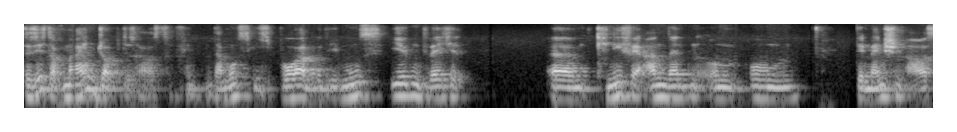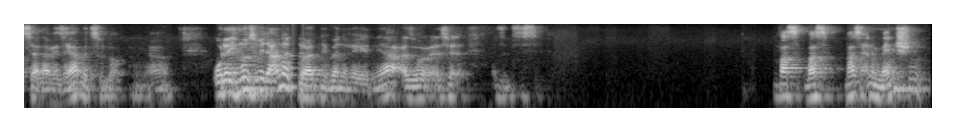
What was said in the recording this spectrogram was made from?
Das ist auch mein Job, das rauszufinden. Da muss ich bohren und ich muss irgendwelche ähm, Kniffe anwenden, um, um den Menschen aus seiner Reserve zu locken. Ja. Oder ich muss mit anderen Leuten über ihn reden. Ja. Also, also das, was, was, was einen Menschen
